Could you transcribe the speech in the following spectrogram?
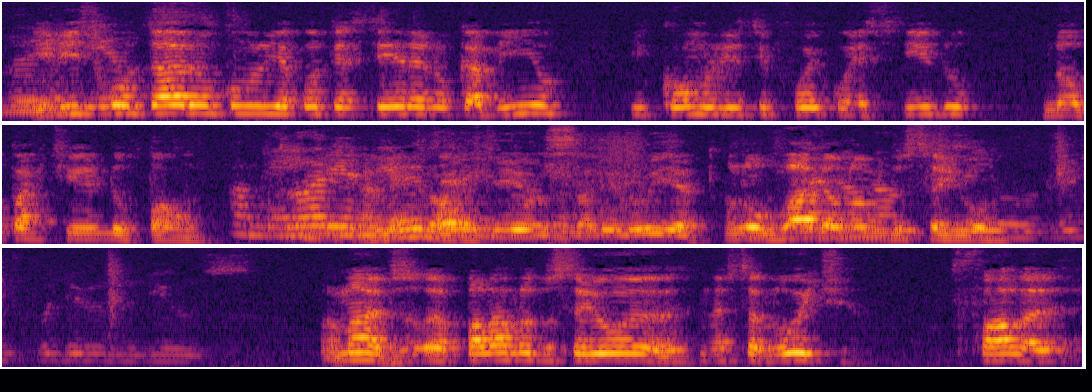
Glória E lhes contaram como lhe acontecera no caminho e como lhe se foi conhecido no partir do pão. Amém. Glória a Amém? Glória a Deus. Aleluia. Louvado é o nome do Senhor. Amados, a palavra do Senhor nesta noite fala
